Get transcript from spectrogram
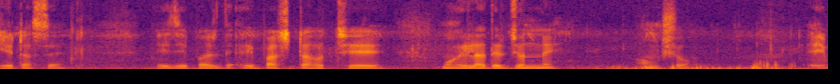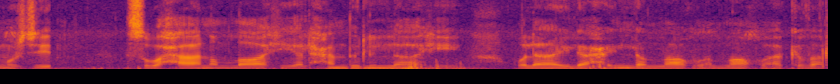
গেট আছে। এই যে পাশ এই পাশটা হচ্ছে মহিলাদের জন্যে অংশ। এই মসজিদ সুবাহান আলহামদুলিল্লাহি ওলা আল্লাহু আকবার।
